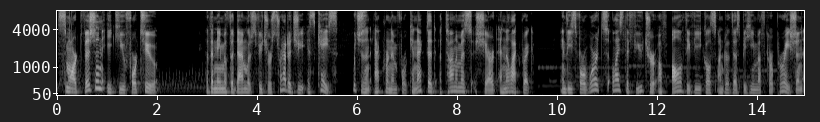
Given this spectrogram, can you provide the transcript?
Smart Vision EQ Fortwo The name of the Daimler's future strategy is CASE, which is an acronym for Connected, Autonomous, Shared and Electric. In these four words lies the future of all of the vehicles under this behemoth corporation.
